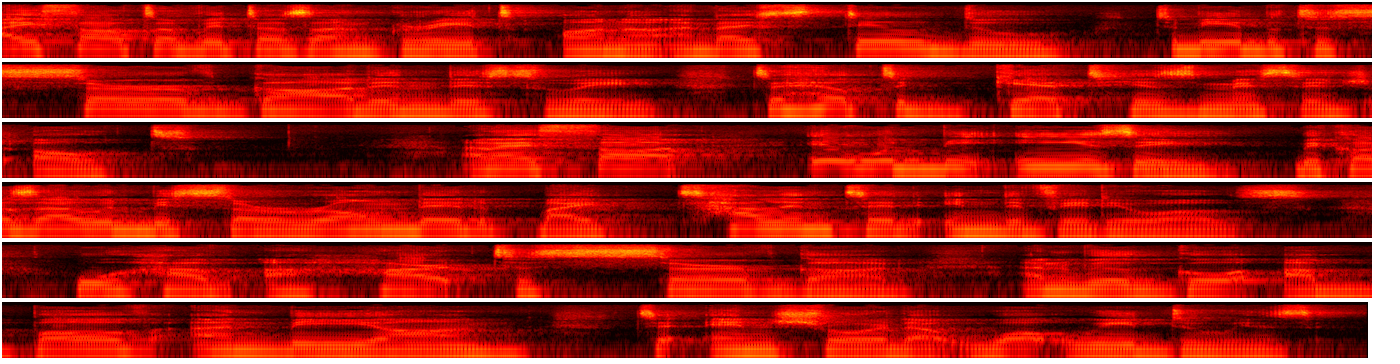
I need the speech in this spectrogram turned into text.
I thought of it as a great honor, and I still do, to be able to serve God in this way, to help to get His message out. And I thought it would be easy because I would be surrounded by talented individuals who have a heart to serve God and will go above and beyond to ensure that what we do is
